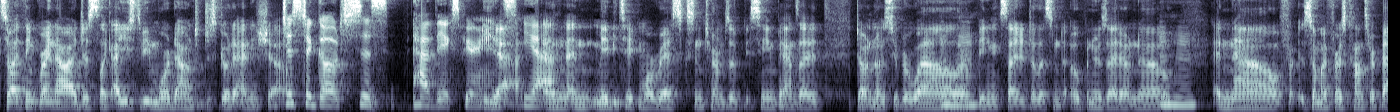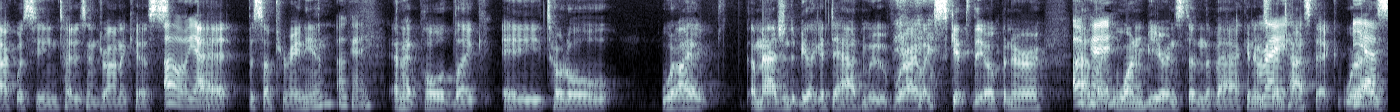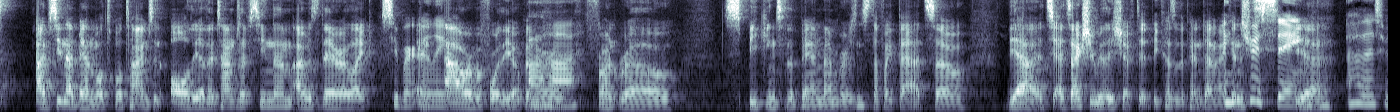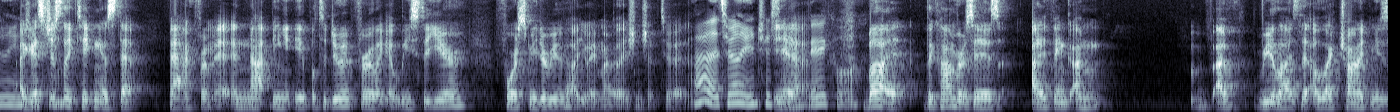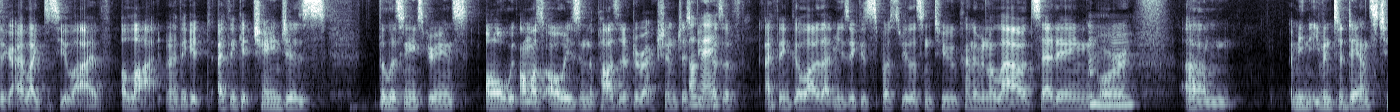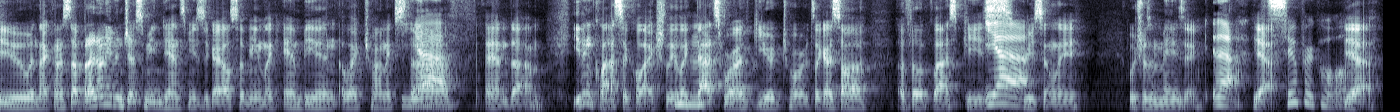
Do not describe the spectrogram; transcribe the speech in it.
so I think right now I just like, I used to be more down to just go to any show. Just to go to just have the experience. yeah. Yeah. And, and maybe take more risks in terms of seeing bands I don't know super well Mm-hmm. or being excited to listen to openers I don't know. And now, for, so my first concert back was seeing Titus Andronicus Oh, yeah. at the Subterranean okay. and I pulled like a total what I imagined to be like a dad move where I like skipped the opener, had like one beer and stood in the back, and it was Right. fantastic. Whereas I've seen that band multiple times, and all the other times I've seen them, I was there like Super an early. hour before the opener, Uh-huh. front row, speaking to the band members and stuff like that. So yeah, it's it's actually really shifted because of the pandemic. and Interesting. Yeah. Oh, that's really I guess just like taking a step back from it and not being able to do it for like at least a year forced me to reevaluate my relationship to it. Oh, that's really interesting. Yeah. Very cool. But the converse is, I think I'm. I've realized that electronic music I like to see live a lot, and I think it. I think it changes the listening experience all almost always in the positive direction, just Okay. because of I think a lot of that music is supposed to be listened to kind of in a loud setting Mm-hmm. or. Um, I mean, even to dance to and that kind of stuff. But I don't even just mean dance music. I also mean like ambient electronic stuff Yeah. Mm-hmm. and um, even classical. Actually, like that's where I've geared towards. Like I saw a Philip Glass piece Yeah. recently, which was amazing. Yeah. Yeah. Super cool. Yeah.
